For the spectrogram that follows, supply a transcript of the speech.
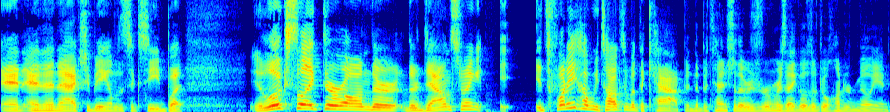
and and then actually being able to succeed. But it looks like they're on their their downswing. It, it's funny how we talked about the cap and the potential. There was rumors that it goes up to 100 million.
